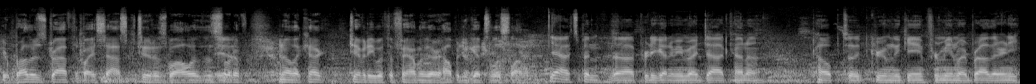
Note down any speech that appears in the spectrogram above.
Your brother's drafted by Saskatoon as well. The sort yeah. of you know the connectivity with the family there helping you get to this level. Yeah, it's been uh, pretty good. I mean, my dad kind of helped to groom the game for me and my brother, and he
